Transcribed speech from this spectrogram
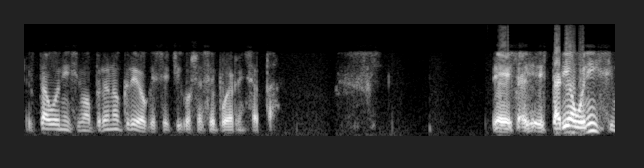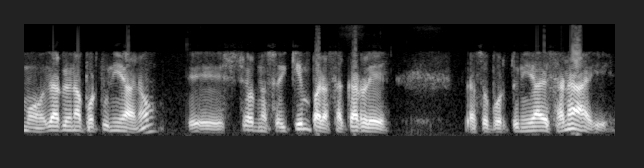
Está buenísimo, pero no creo que ese chico ya se puede reinsertar. Eh, estaría buenísimo darle una oportunidad, ¿no? Eh, yo no soy quien para sacarle las oportunidades a nadie,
